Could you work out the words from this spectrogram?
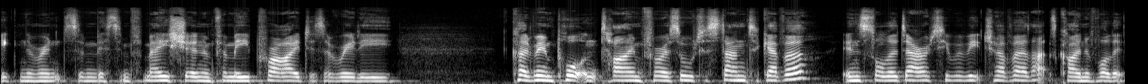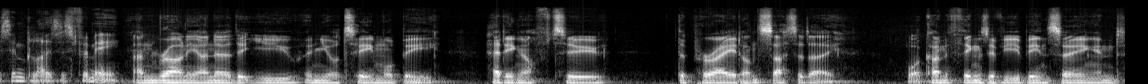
ignorance and misinformation. And for me, Pride is a really kind of important time for us all to stand together in solidarity with each other. That's kind of what it symbolises for me. And Rani, I know that you and your team will be heading off to the parade on Saturday. What kind of things have you been seeing, and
